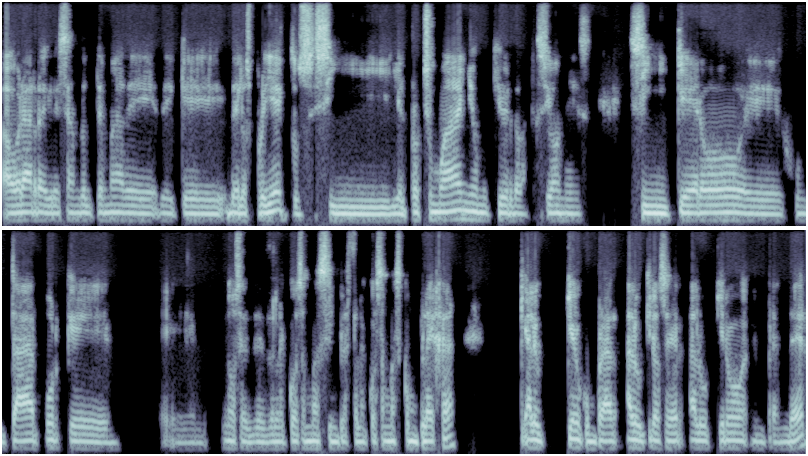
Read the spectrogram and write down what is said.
Ahora, regresando al tema de, de, que, de los proyectos, si el próximo año me quiero ir de vacaciones, si quiero eh, juntar porque eh, no sé, desde la cosa más simple hasta la cosa más compleja, que algo quiero comprar, algo quiero hacer, algo quiero emprender,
